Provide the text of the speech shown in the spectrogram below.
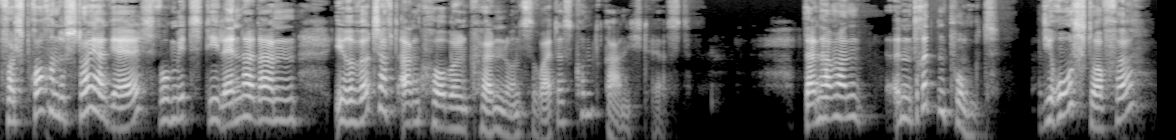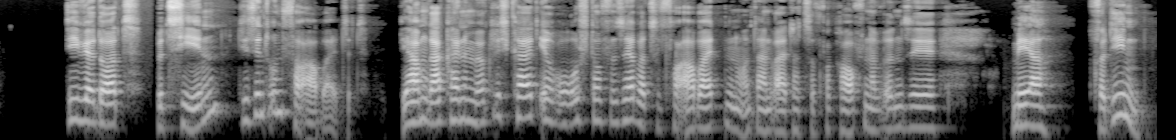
versprochene Steuergeld, womit die Länder dann ihre Wirtschaft ankurbeln können und so weiter, das kommt gar nicht erst. Dann haben wir einen dritten Punkt. Die Rohstoffe, die wir dort beziehen, die sind unverarbeitet. Die haben gar keine Möglichkeit, ihre Rohstoffe selber zu verarbeiten und dann weiter zu verkaufen. Da würden sie mehr verdienen,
